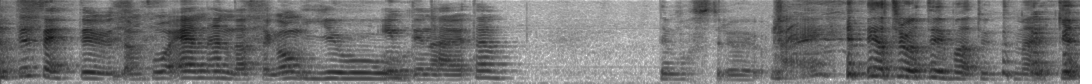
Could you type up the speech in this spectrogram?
inte sett det utanpå en endaste gång. Jo, Inte i närheten. Det måste du ha gjort. Nej. Jag tror att det är bara att du inte märker.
